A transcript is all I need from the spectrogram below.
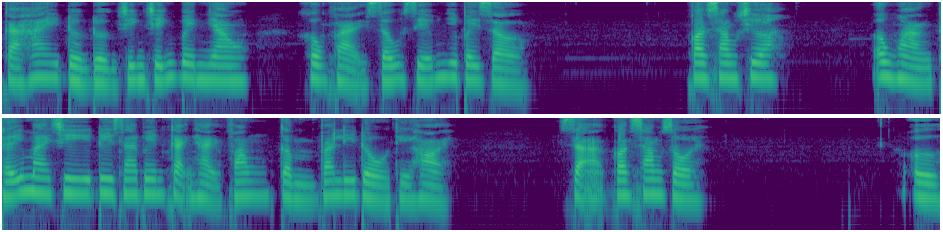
cả hai đường đường chính chính bên nhau, không phải giấu giếm như bây giờ. Con xong chưa? Ông Hoàng thấy Mai Chi đi ra bên cạnh Hải Phong cầm vali đồ thì hỏi. Dạ con xong rồi. Ừ,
